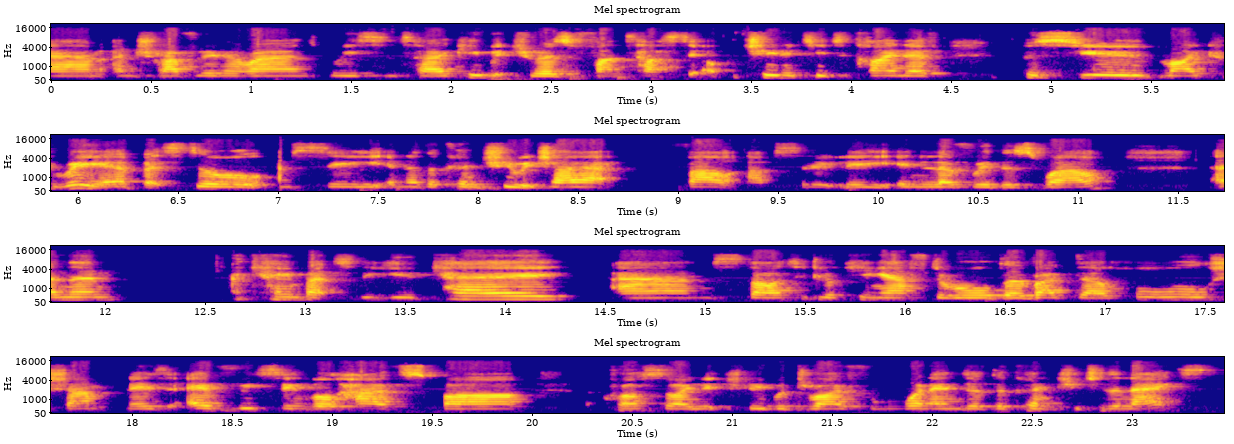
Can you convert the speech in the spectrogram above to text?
um, and traveling around Greece and Turkey, which was a fantastic opportunity to kind of pursue my career, but still see another country which I felt absolutely in love with as well. And then I came back to the UK and started looking after all the Ragdale Hall, Champneys, every single house spa across. So I literally would drive from one end of the country to the next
